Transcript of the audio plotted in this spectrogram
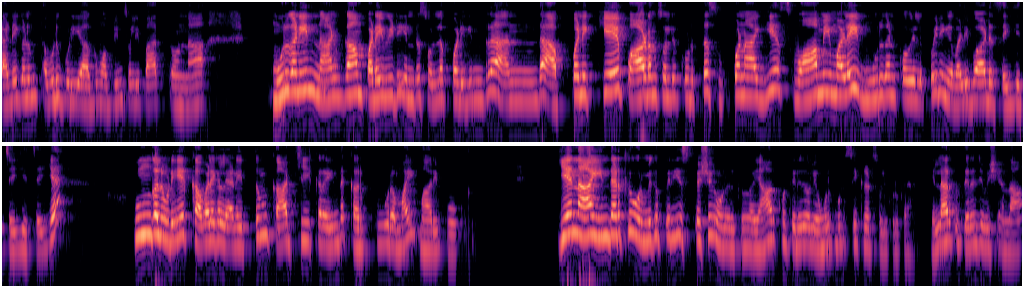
தடைகளும் தவிடுபடியாகும் அப்படின்னு சொல்லி பார்த்தோம்னா முருகனின் நான்காம் படைவீடு என்று சொல்லப்படுகின்ற அந்த அப்பனுக்கே பாடம் சொல்லி கொடுத்த சுப்பனாகிய சுவாமிமலை முருகன் கோவிலுக்கு போய் நீங்கள் வழிபாடு செய்ய செய்ய செய்ய உங்களுடைய கவலைகள் அனைத்தும் காட்சியில் கரைந்த கற்பூரமாய் மாறிப்போகும் ஏன்னா இந்த இடத்துல ஒரு மிகப்பெரிய ஸ்பெஷல் ஒன்று இருக்குங்க. யாருக்கும் தெரியுதோ இல்லையா? உங்களுக்கு மட்டும் சீக்ரெட் சொல்லி கொடுக்குறேன். எல்லாருக்கும் தெரிஞ்ச விஷயந்தான்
